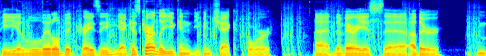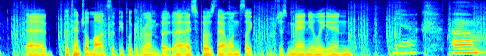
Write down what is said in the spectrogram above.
be a little bit crazy. Yeah, because currently you can you can check for uh, the various uh, other uh, potential mods that people could run, but I suppose that one's like just manually in. Yeah. Um,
